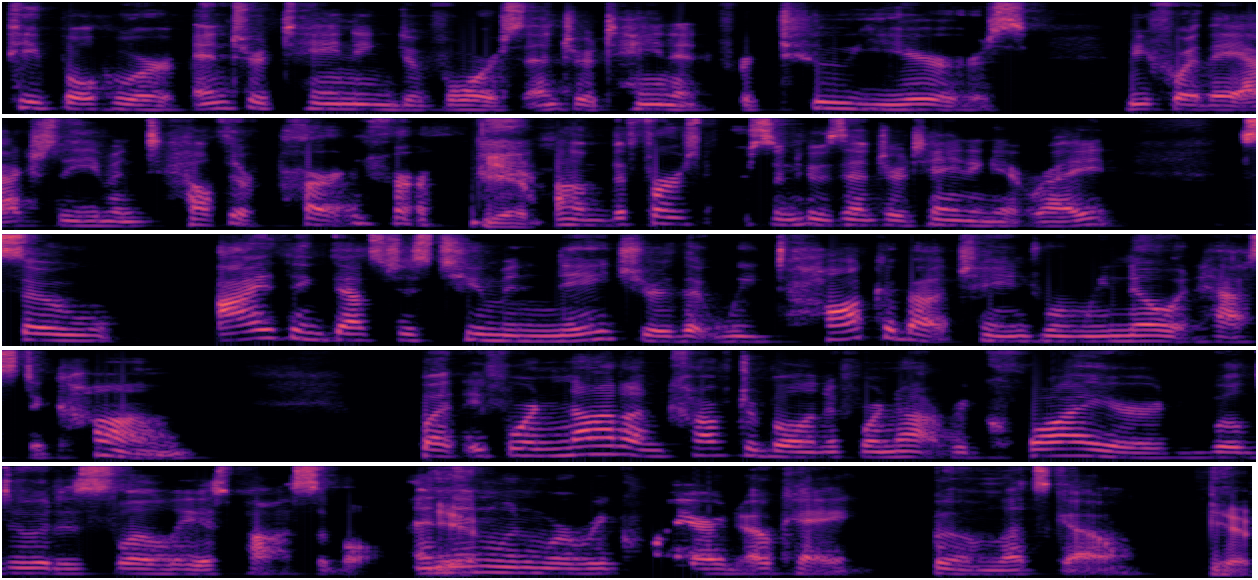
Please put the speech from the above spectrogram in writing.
people who are entertaining divorce entertain it for two years before they actually even tell their partner, yeah. um, the first person who's entertaining it, right? So I think that's just human nature that we talk about change when we know it has to come. But if we're not uncomfortable and if we're not required, we'll do it as slowly as possible. And then when we're required, okay, boom, let's go. Yeah.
